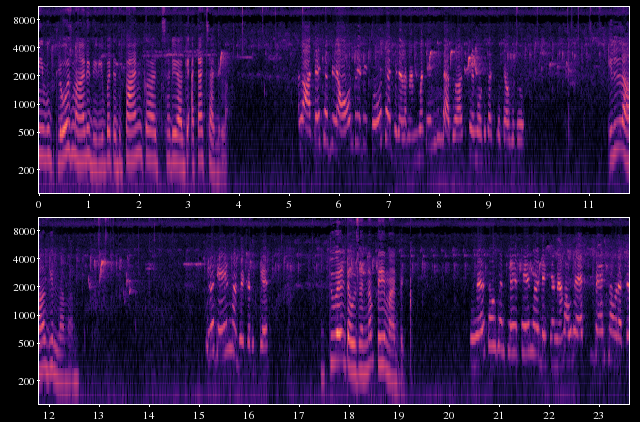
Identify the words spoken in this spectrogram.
ನೀವು ಕ್ಲೋಸ್ ಮಾಡಿದ್ದೀರಿ ಬಟ್ ಅದು ಪ್ಯಾನ್ ಕಾರ್ಡ್ ಸರಿಯಾಗಿ ಅಟ್ಯಾಚ್ ಆಗಿಲ್ಲ. ಇಲ್ಲ ಆಗಿಲ್ಲ ಮ್ಯಾಮ್ ಇವಾಗ ಏನ್ ಮಾಡ್ಬೇಕು ಅದಕ್ಕೆ? ಟ್ವೆಲ್ ತೌಸಂಡ್ನ ಪೇ ಮಾಡಬೇಕು. ಟ್ವೆಲ್ ತೌಸಂಡ್ ಪೇ ಪೇ ಮಾಡ್ಲಿಕ್ಕೆ ಮ್ಯಾಮ್ ಅವರು ಆಕ್ಸಿಸ್ ಬ್ಯಾಂಕ್ನವ್ರ ಹತ್ರ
